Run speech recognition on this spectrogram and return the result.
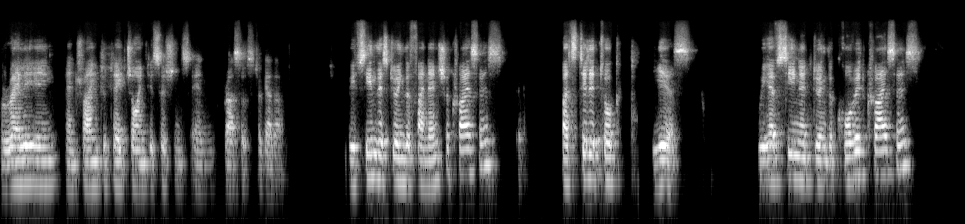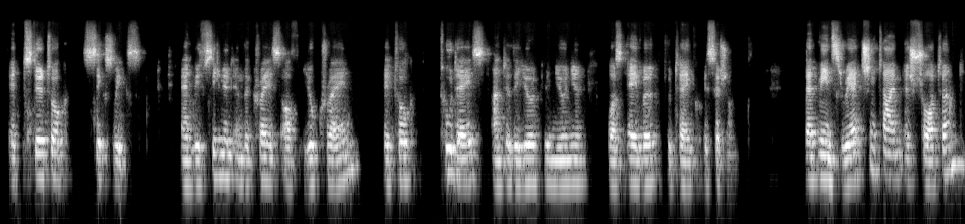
rallying and trying to take joint decisions in Brussels together. We've seen this during the financial crisis, but still it took years. We have seen it during the COVID crisis. It still took six weeks. And we've seen it in the case of Ukraine. It took two days until the European Union was able to take a decision. That means reaction time is shortened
